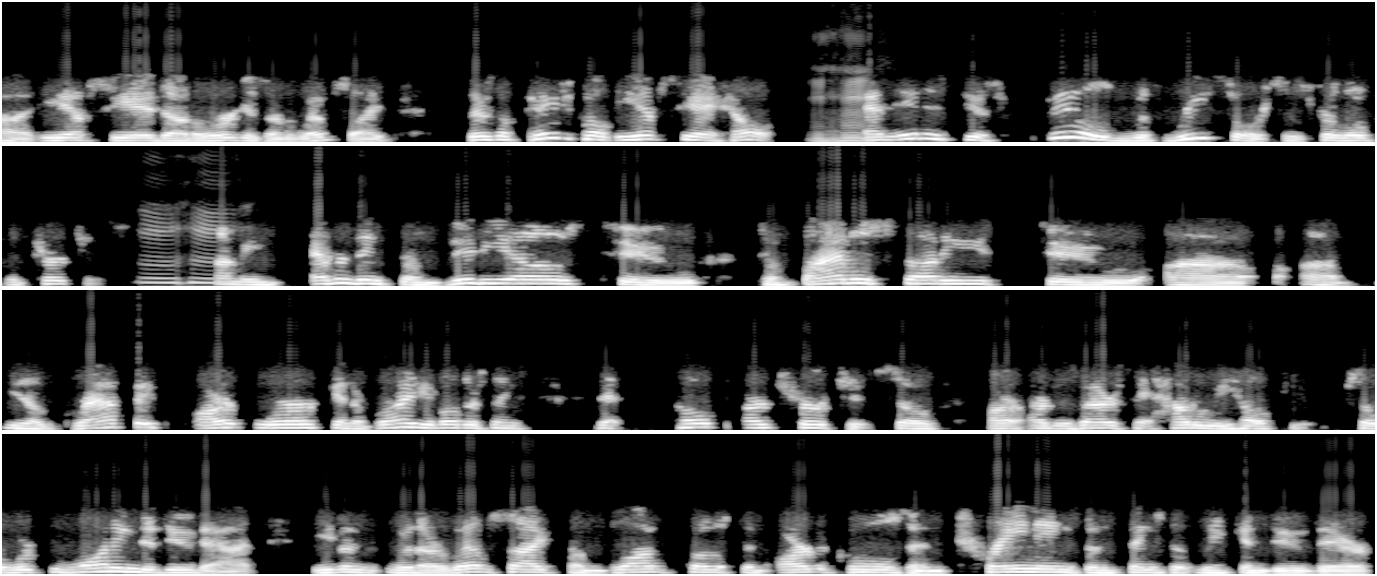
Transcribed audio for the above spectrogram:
uh, efca.org is our website. There's a page called EFCA Help, mm-hmm. and it is just filled with resources for local churches. Mm-hmm. I mean, everything from videos to to Bible studies to uh, uh, you know graphic artwork and a variety of other things that help our churches. So our, our desire to say, how do we help you? So we're wanting to do that, even with our website, from blog posts and articles and trainings and things that we can do there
